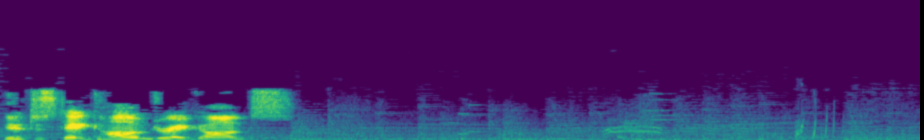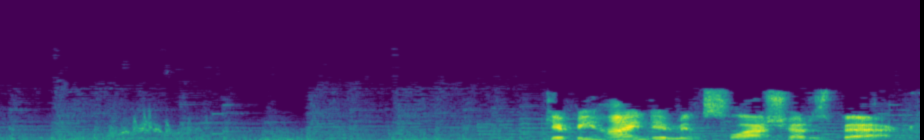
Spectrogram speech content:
You have to stay calm, Dracuns. Get behind him and slash at his back.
